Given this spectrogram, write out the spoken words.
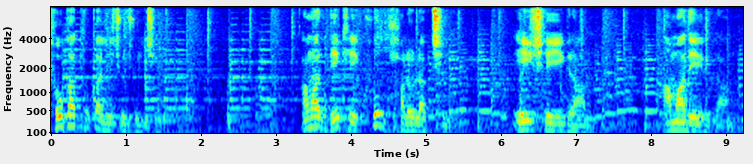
থোকা থোকা লিচু ঝুলছিল। আমার দেখে খুব ভালো লাগছিল। এই সেই গ্রাম, আমাদের গ্রাম।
